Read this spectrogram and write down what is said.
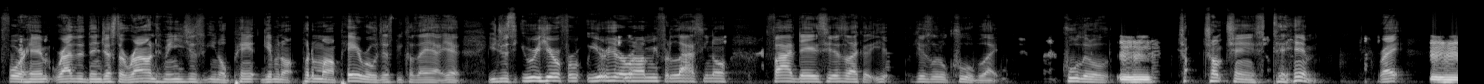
for him rather than just around him? And he just you know pay, giving on, put him on payroll just because yeah, yeah. You just you were here for you were here around me for the last you know five days. Here's like a here, here's a little cool, like cool little hmm ch- chump change to him, right? hmm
